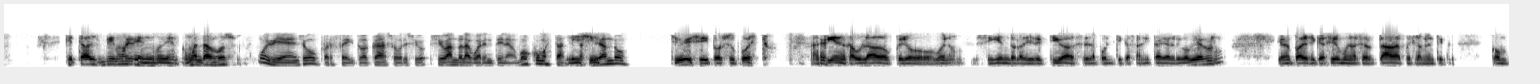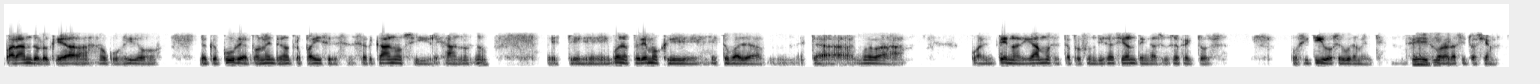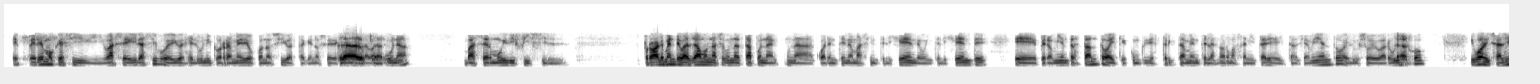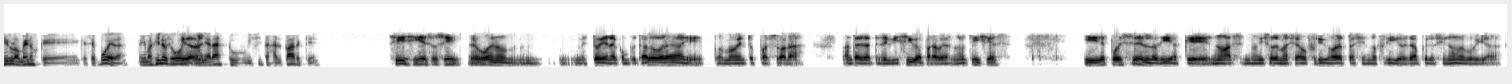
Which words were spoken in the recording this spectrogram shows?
¿Qué tal? Bien, muy bien, muy bien. ¿Cómo andás vos? Muy bien, yo perfecto, acá sobre llevando la cuarentena. ¿Vos cómo estás? ¿Te estás sí. cuidando? Sí, sí, por supuesto. Aquí enjaulado, pero bueno, siguiendo las directivas de la política sanitaria del gobierno, que me parece que ha sido muy acertada, especialmente comparando lo que ha ocurrido, lo que ocurre actualmente en otros países cercanos y lejanos, ¿no? Este, bueno, esperemos que esto vaya, esta nueva cuarentena, digamos, esta profundización tenga sus efectos positivos seguramente. Sí, mejorar sí. la situación. Esperemos que sí va a seguir así, porque digo, es el único remedio conocido hasta que no se descubra Claro, la claro. vacuna. Va a ser muy difícil. Probablemente vayamos a una segunda etapa, una, una cuarentena más inteligente o inteligente, eh, pero mientras tanto hay que cumplir estrictamente las normas sanitarias de distanciamiento, el uso de barbijo, y bueno, y salir lo menos que, que se pueda. Me imagino que vos Efectivamente. extrañarás tus visitas al parque. Sí, sí, eso sí, pero bueno, estoy en la computadora y por momentos paso a la pantalla televisiva para ver noticias y después en los días que no hace, no hizo demasiado frío, ahora está haciendo frío ya, pero si no me voy a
